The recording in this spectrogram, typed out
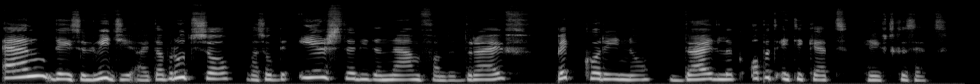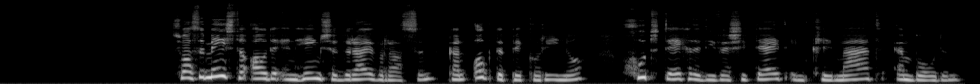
En deze Luigi uit Abruzzo was ook de eerste die de naam van de druif, Pecorino, duidelijk op het etiket heeft gezet. Zoals de meeste oude inheemse druivenrassen kan ook de Pecorino goed tegen de diversiteit in klimaat en bodem.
